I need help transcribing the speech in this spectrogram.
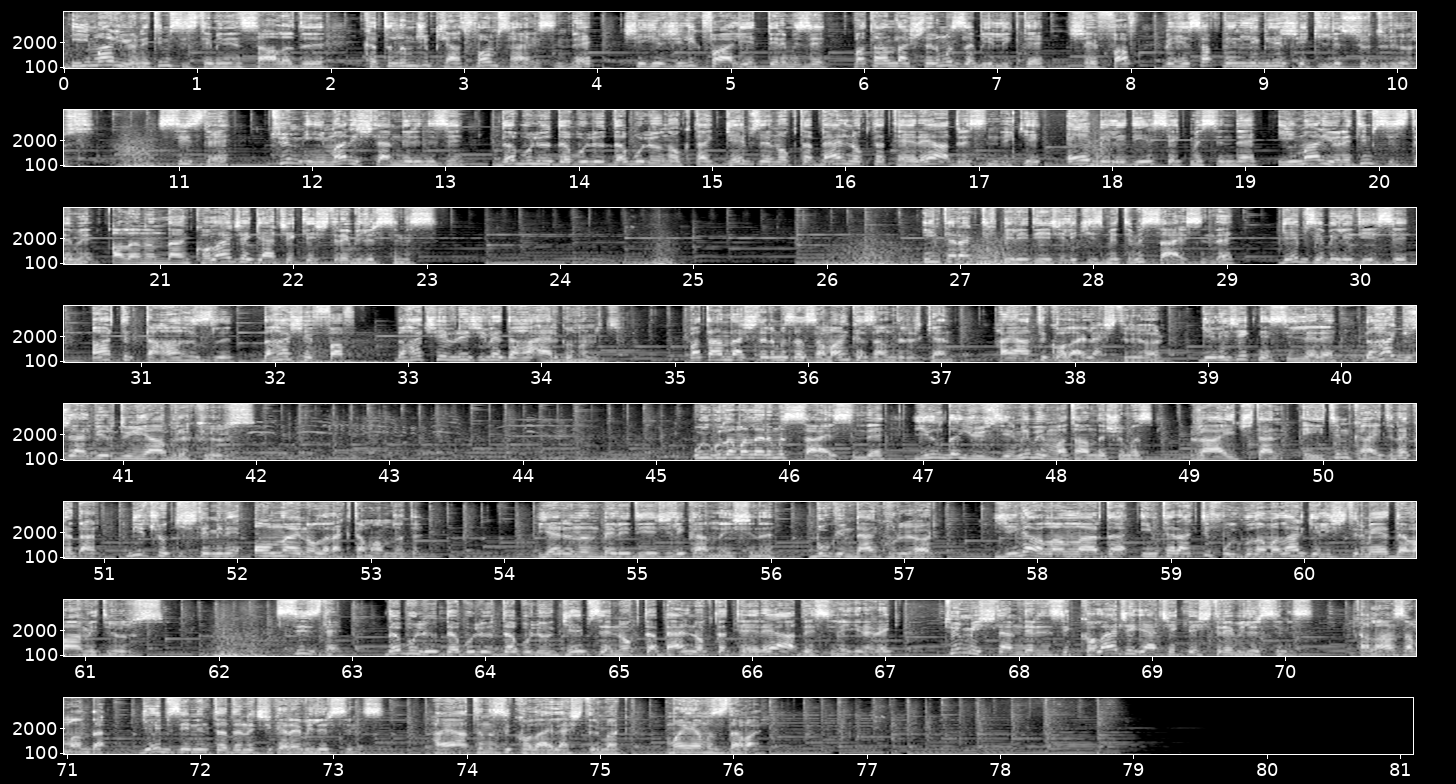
İmar yönetim sisteminin sağladığı katılımcı platform sayesinde şehircilik faaliyetlerimizi vatandaşlarımızla birlikte şeffaf ve hesap verilebilir şekilde sürdürüyoruz. Siz de tüm imar işlemlerinizi www.gebze.bel.tr adresindeki e-belediye sekmesinde imar yönetim sistemi alanından kolayca gerçekleştirebilirsiniz. İnteraktif belediyecilik hizmetimiz sayesinde Gebze Belediyesi artık daha hızlı, daha şeffaf, daha çevreci ve daha ergonomik. Vatandaşlarımıza zaman kazandırırken hayatı kolaylaştırıyor, gelecek nesillere daha güzel bir dünya bırakıyoruz. Uygulamalarımız sayesinde yılda 120 bin vatandaşımız Raiç'ten eğitim kaydına kadar birçok işlemini online olarak tamamladı. Yarının belediyecilik anlayışını bugünden kuruyor, yeni alanlarda interaktif uygulamalar geliştirmeye devam ediyoruz. Siz de www.gebze.bel.tr adresine girerek tüm işlemlerinizi kolayca gerçekleştirebilirsiniz. Kalan zamanda Gebze'nin tadını çıkarabilirsiniz. Hayatınızı kolaylaştırmak mayamızda var.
